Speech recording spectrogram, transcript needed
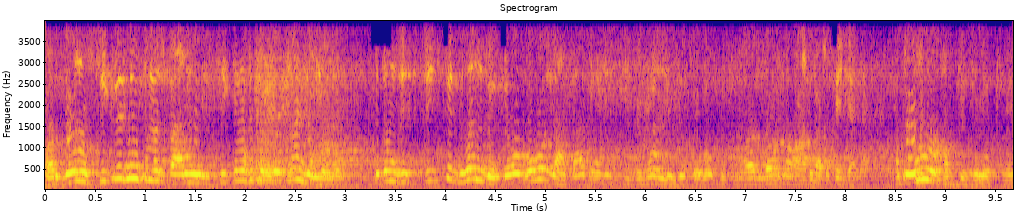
और दोनों सीक्रेट नहीं समझ पा रहे हैं सीक्रेट पर इतना जमा है। तो तुम जिस चीज़ पे ध्यान देते हो वो हो जाता है। तुम जिस चीज़ पे ध्यान नहीं देते हो और दोनों आपत्तिजनक दोनों आपत्तिजनक है।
